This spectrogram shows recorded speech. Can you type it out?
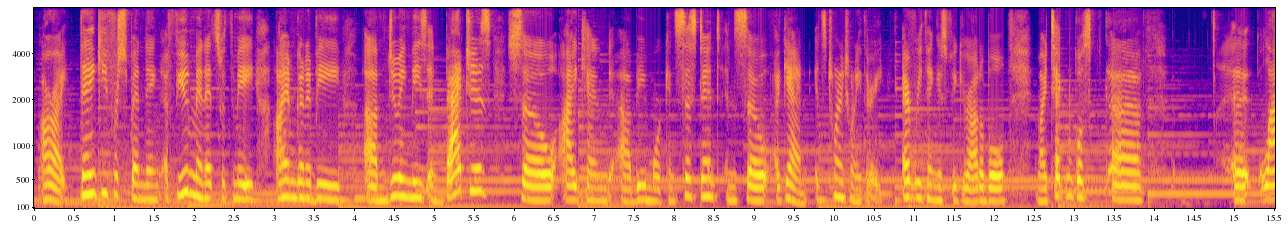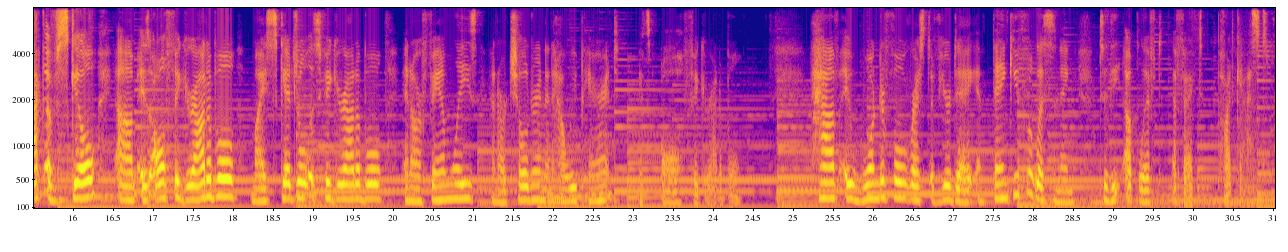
All right. Thank you for spending a few minutes with me. I am going to be um, doing these in batches so I can uh, be more consistent. And so, again, it's 2023. Everything is figure outable. My technical uh, uh, lack of skill um, is all figure outable. My schedule is figure outable. And our families and our children and how we parent, it's all figure outable. Have a wonderful rest of your day, and thank you for listening to the Uplift Effect podcast.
